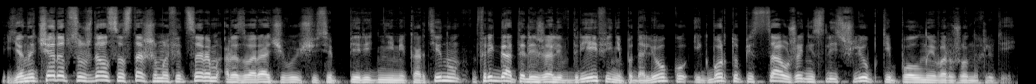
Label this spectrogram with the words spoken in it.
Янычар обсуждал со старшим офицером разворачивающуюся перед ними картину. Фрегаты лежали в дрейфе неподалеку, и к борту песца уже неслись шлюпки, полные вооруженных людей.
